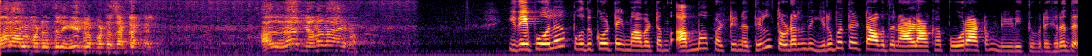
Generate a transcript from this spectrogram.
பாராளுமன்றத்தில் இயற்றப்பட்ட சட்டங்கள். அதுதான் ஜனநாயகம். இதேபோல புதுக்கோட்டை மாவட்டம் அம்மா பட்டினத்தில் தொடர்ந்து இருபத்தெட்டாவது நாளாக போராட்டம் நீடித்து வருகிறது.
